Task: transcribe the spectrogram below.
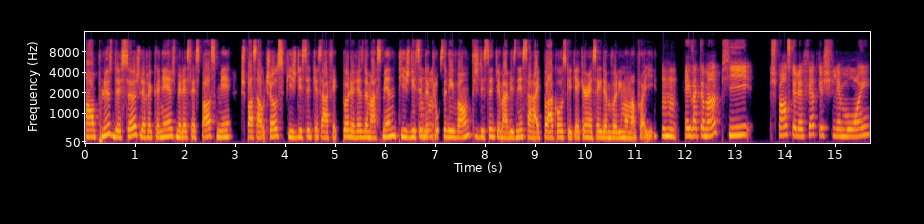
en plus de ça, je le reconnais, je me laisse l'espace, mais je passe à autre chose, puis je décide que ça affecte pas le reste de ma semaine, puis je décide de mm-hmm. closer des ventes, puis je décide que ma business s'arrête pas à cause que quelqu'un essaye de me voler mon employé. Mm-hmm. Exactement. Puis je pense que le fait que je filais moins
